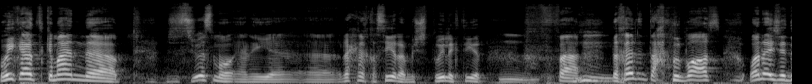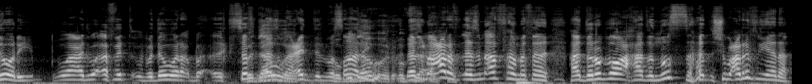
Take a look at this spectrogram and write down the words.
وهي كانت كمان آه شو اسمه يعني آه، رحلة قصيرة مش طويلة كتير. فدخلت انت على الباص وأنا اجى دوري وقاعد وقفت وبدور اكتشفت لازم اعد المصاري. وبدور لازم اعرف لازم افهم مثلا هذا ربع هذا نص هذا شو بعرفني أنا.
